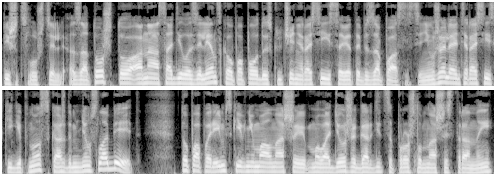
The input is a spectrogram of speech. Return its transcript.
пишет слушатель, за то, что она осадила Зеленского по поводу исключения России из Совета Безопасности. Неужели антироссийский гипноз с каждым днем слабеет? То Папа Римский внимал нашей молодежи, гордится прошлым нашей страны,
